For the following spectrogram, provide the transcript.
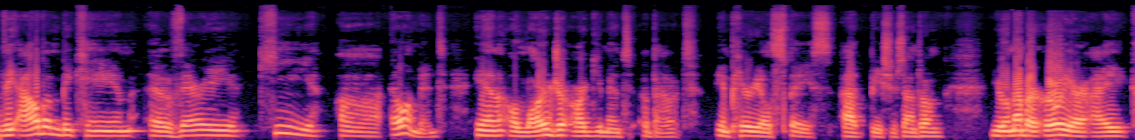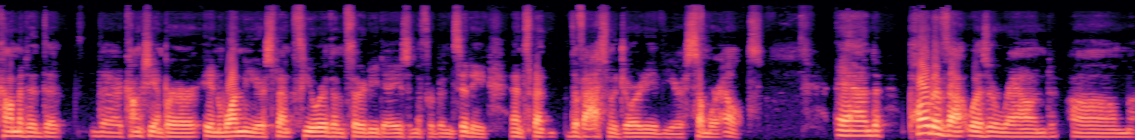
the album became a very key uh, element in a larger argument about imperial space at Bishu you remember earlier I commented that the Kangxi Emperor in one year spent fewer than 30 days in the Forbidden City and spent the vast majority of the year somewhere else. And part of that was around um,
